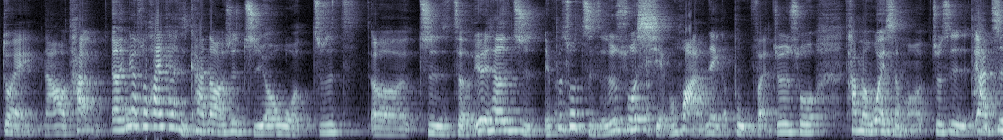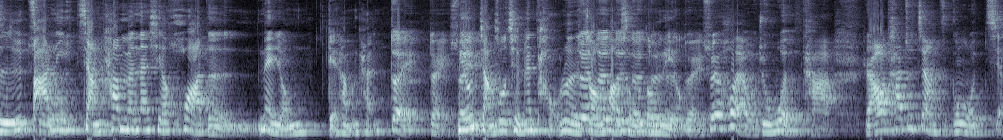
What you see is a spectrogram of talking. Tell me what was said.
对，然后他呃应该说他一开始看到的是只有我就是。呃，指责有点像是指，也不是说指责，就是说闲话的那个部分，就是说他们为什么就是要他只是把你讲他们那些话的内容给他们看，对对，没有讲说前面讨论的状况什么都没有，对，所以后来我就问他，然后他就这样子跟我讲，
